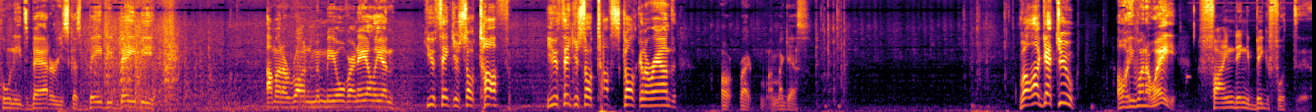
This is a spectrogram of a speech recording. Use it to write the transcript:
Who needs batteries? Because baby, baby, I'm gonna run me over an alien. You think you're so tough? You think you're so tough skulking around? Oh, right, my guess. Well, I'll get you! Oh, he went away! Finding Bigfoot.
